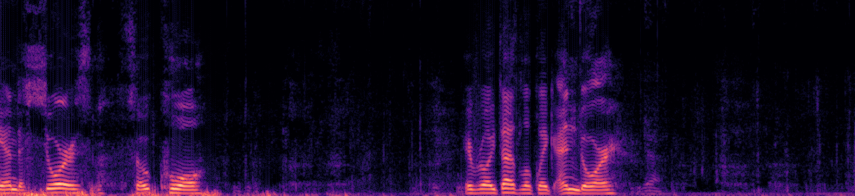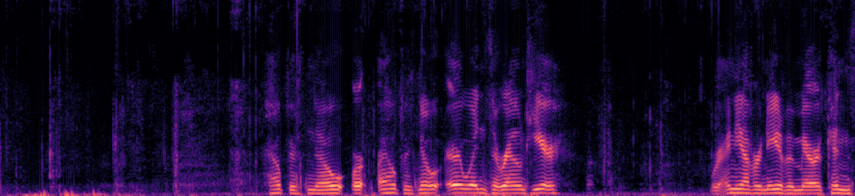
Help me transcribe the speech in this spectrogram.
Man, the shore is so cool. It really does look like Endor. Yeah. I hope there's no, or I hope there's no Irwins around here, or any other Native Americans.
